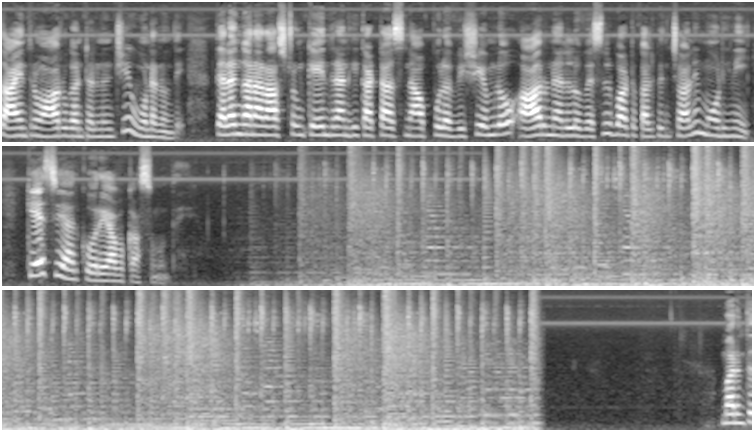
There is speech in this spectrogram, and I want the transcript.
సాయంత్రం ఆరు గంటల నుంచి ఉండనుంది. తెలంగాణ రాష్ట్రం కేంద్రానికి కట్టాల్సిన అప్పుల విషయంలో ఆరు నెలలు వెసులుబాటు కల్పించాలని మోడీని కేసీఆర్ కోరే అవకాశం ఉంది. మరింత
